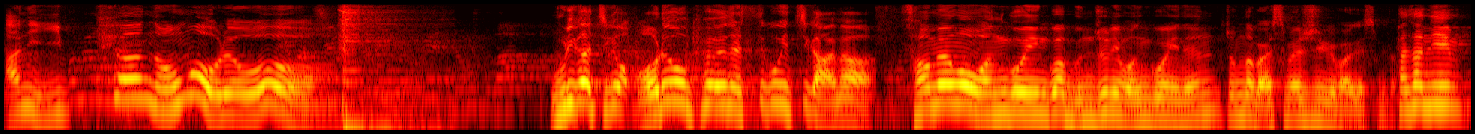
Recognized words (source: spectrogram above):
아니 이 표현 너무 어려워. 우리가 지금 어려운 표현을 쓰고 있지가 않아. 서명호 원고인과 문준희 원고인은 좀 더 말씀해 주시길 바라겠습니다. 판사님,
